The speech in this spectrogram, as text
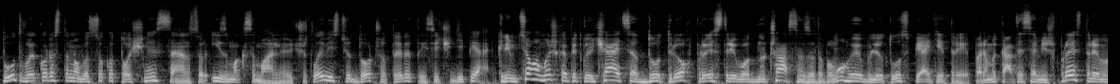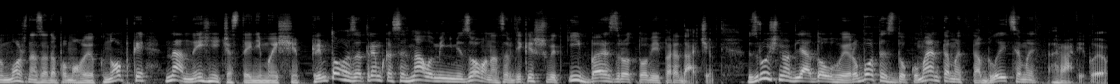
Тут використано високоточний сенсор із максимальною чутливістю до 4000 DPI. Крім цього, мишка підключається до трьох пристроїв одночасно за допомогою Bluetooth 5.3. Перемикатися між пристроями можна за допомогою кнопки на нижній частині миші. Крім того, затримка сигналу мінімізована завдяки швидкій бездротовій передачі. Зручно для довгої роботи з документами, таблицями, графікою.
